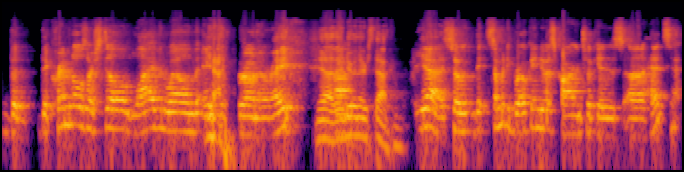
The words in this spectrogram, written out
the the criminals are still live and well in the age yeah. of Corona, right? Yeah, they're uh, doing their stuff. Yeah, so th- somebody broke into his car and took his uh, headset.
